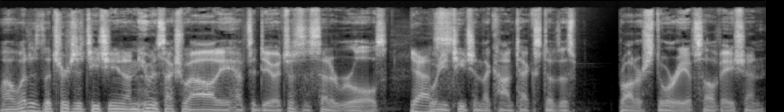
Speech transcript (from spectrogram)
well, what does the church's teaching on human sexuality have to do? It's just a set of rules. Yes. When you teach in the context of this broader story of salvation.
